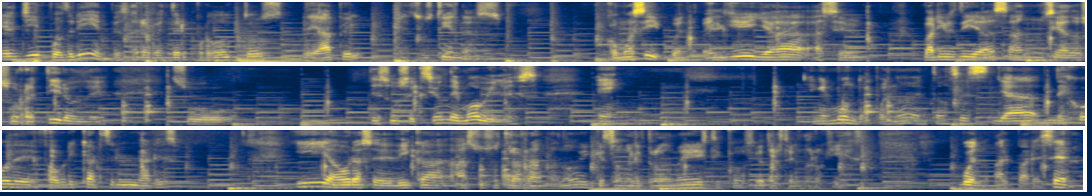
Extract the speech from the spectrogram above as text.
LG podría empezar a vender productos de Apple en sus tiendas. ¿Cómo así? Bueno, LG ya hace varios días ha anunciado su retiro de su, de su sección de móviles en, en el mundo, pues, ¿no? Entonces ya dejó de fabricar celulares y ahora se dedica a sus otras ramas, ¿no? Y que son electrodomésticos y otras tecnologías. Bueno, al parecer,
